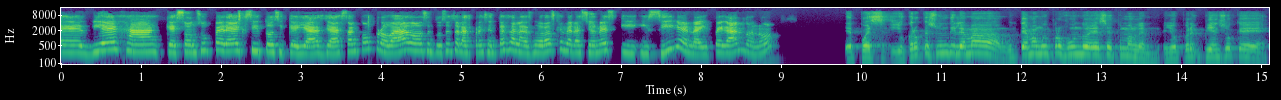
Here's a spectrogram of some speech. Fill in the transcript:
eh, vieja, que son súper éxitos y que ya, ya están comprobados, entonces se las presentas a las nuevas generaciones y, y siguen ahí pegando, ¿no? Eh, pues yo creo que es un dilema, un tema muy profundo ese, tú, Marlene. Yo pienso que,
